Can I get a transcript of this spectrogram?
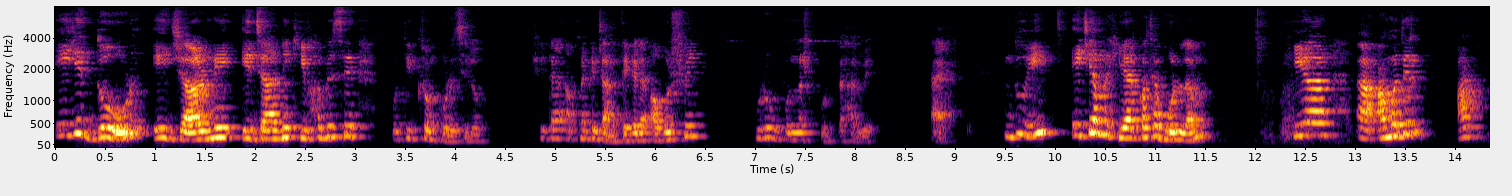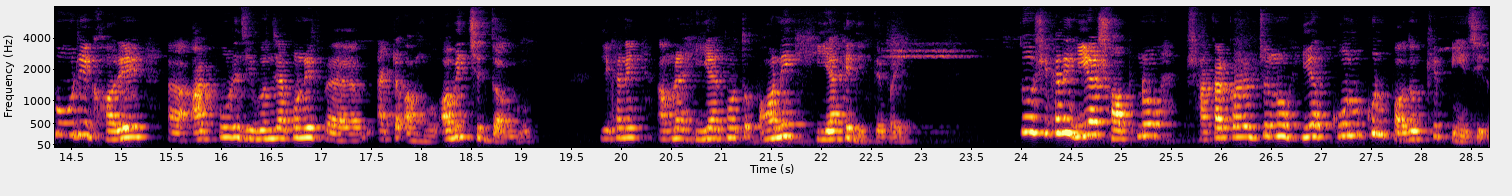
এই যে দৌড় এই জার্নি এই জার্নি কীভাবে সে অতিক্রম করেছিল সেটা আপনাকে জানতে গেলে অবশ্যই পুরো উপন্যাস পড়তে হবে। এক। দুই এই যে আমরা হিয়ার কথা বললাম হিয়া আহ, আমাদের আটপৌরে ঘরে আটপৌরে জীবনযাপনের একটা অঙ্গ, অবিচ্ছেদ্য অঙ্গ, যেখানে আমরা হিয়ার মতো অনেক হিয়াকে দেখতে পাই। তো সেখানে হিয়ার স্বপ্ন সাকার করার জন্য হিয়া কোন কোন পদক্ষেপ নিয়েছিল?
